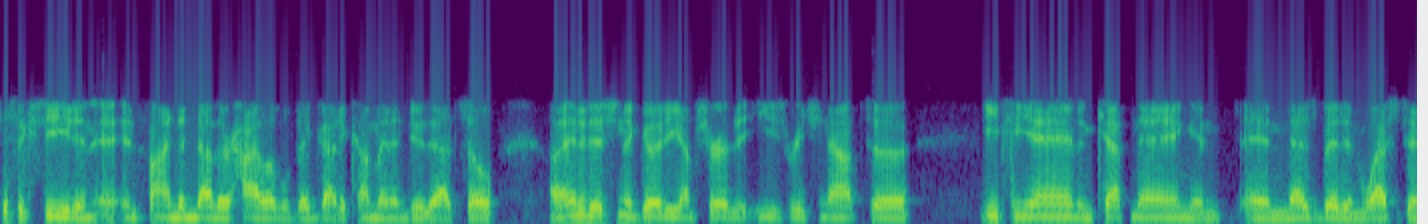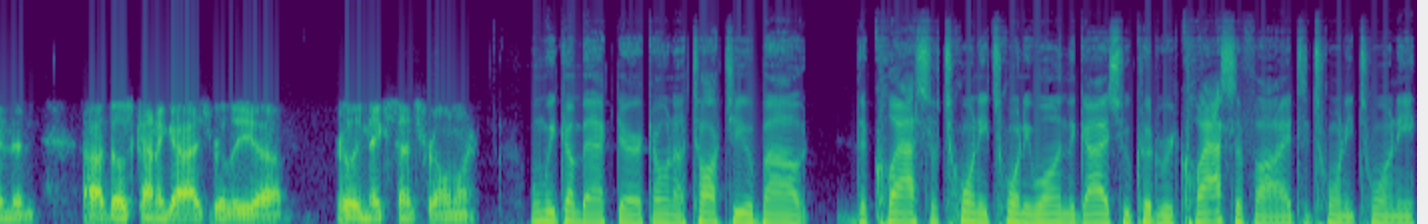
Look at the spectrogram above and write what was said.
to succeed and, and find another high level big guy to come in and do that. So, uh, in addition to Goody, I'm sure that he's reaching out to Etienne and Kepnang and and Nesbitt and Weston and uh, those kind of guys really uh, really make sense for Illinois. When we come back, Derek, I want to talk to you about the class of 2021, the guys who could reclassify to 2020.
